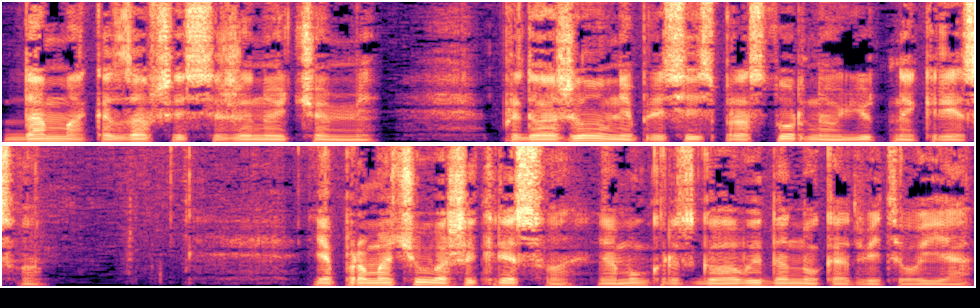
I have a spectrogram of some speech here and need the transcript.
Дама, оказавшаяся женой Чомми, предложила мне присесть в просторное уютное кресло. «Я промочу ваше кресло, я мокр с головы до ног», — ответил я.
